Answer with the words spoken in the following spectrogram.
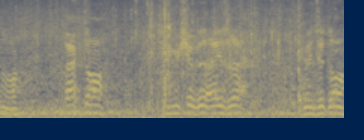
no, tak to mi się wydaje, że będzie to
